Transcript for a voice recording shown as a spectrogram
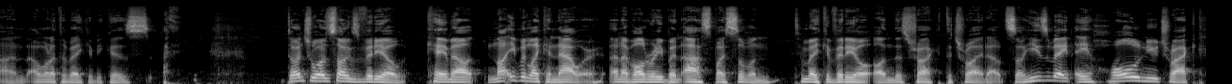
and I wanted to make it because Don Joewon Song's video came out not even like an hour and I've already been asked by someone to make a video on this track to try it out. So he's made a whole new track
